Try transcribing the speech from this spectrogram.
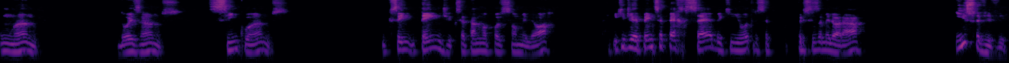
um ano, dois anos, cinco anos, e que você entende que você está numa posição melhor, e que de repente você percebe que em outra você precisa melhorar, isso é viver.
